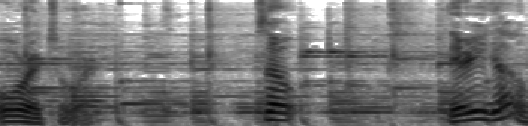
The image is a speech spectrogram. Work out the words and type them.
orator. So there you go.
